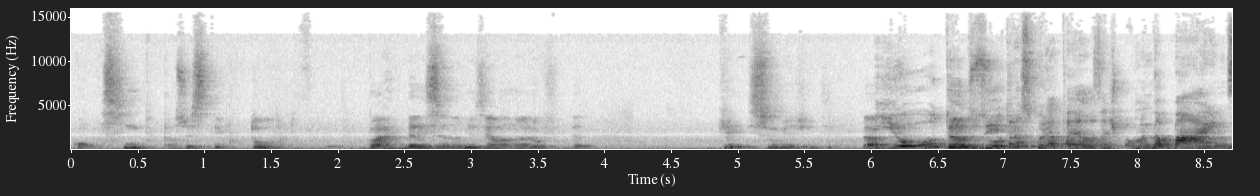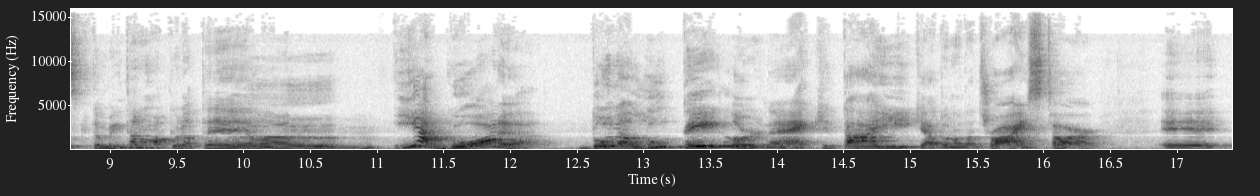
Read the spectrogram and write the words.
como assim? Tu passou esse tempo todo, mais de 10 anos e ela não era ouvida? Que isso, minha gente? Tá. E outros, de- outras curatelas, né? Tipo a Amanda Bynes, que também tá numa curatela. Uhum. E agora, Dona Lou Taylor, né? Que tá aí, que é a dona da TriStar, é,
